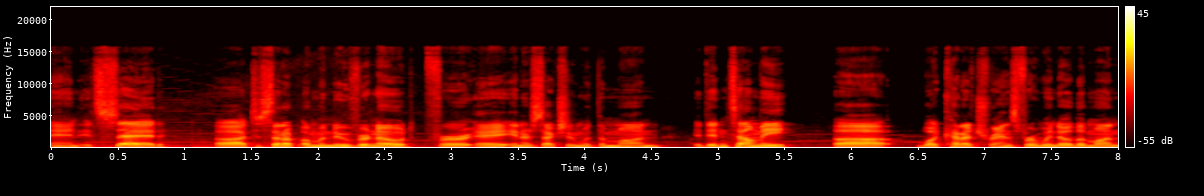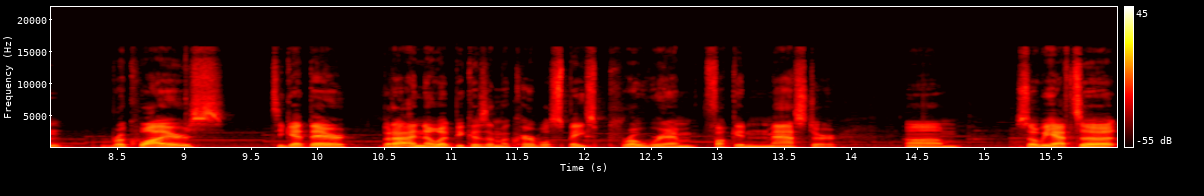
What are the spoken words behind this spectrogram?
And it said uh, to set up a maneuver node for a intersection with the Mun. It didn't tell me uh, what kind of transfer window the Mun requires to get there but I know it because I'm a Kerbal Space Program fucking master. Um, so we have to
